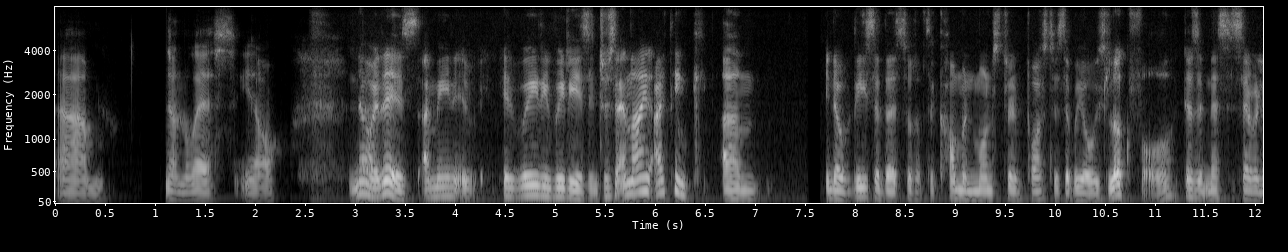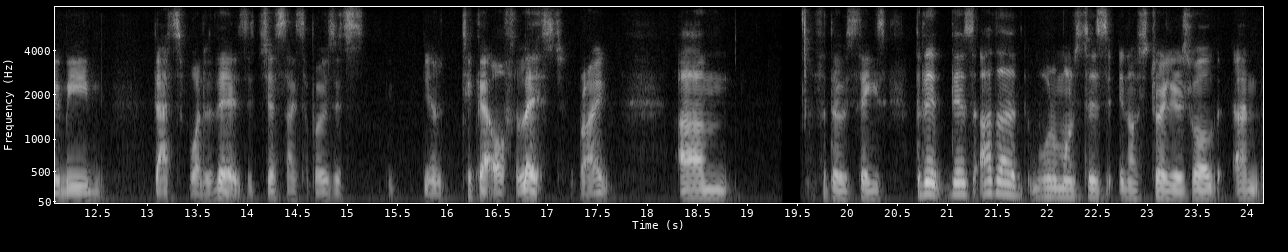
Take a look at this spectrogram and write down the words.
Um, nonetheless, you know. No, it is. I mean, it, it really, really is interesting, and I, I think um, you know, these are the sort of the common monster imposters that we always look for. Doesn't necessarily mean that's what it is. It's just, I suppose, it's you know, tick that off the list, right? Um, for those things. But there, there's other water monsters in Australia as well, and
